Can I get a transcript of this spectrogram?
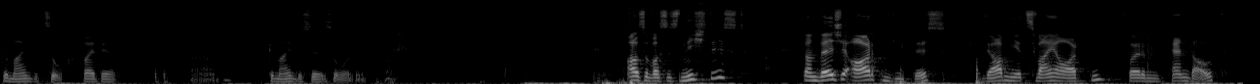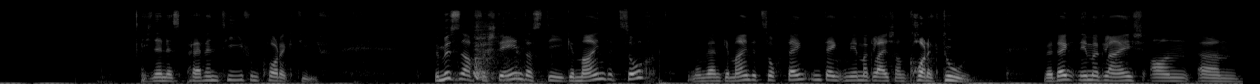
Gemeindezucht, bei der ähm, Gemeindeseelsorge. Also was es nicht ist, dann welche Arten gibt es? Wir haben hier zwei Arten vor eurem Handout. Ich nenne es präventiv und korrektiv. Wir müssen auch verstehen, dass die Gemeindezucht, wenn wir an Gemeindezucht denken, denken wir immer gleich an Korrektur. Wir denken immer gleich an ähm,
